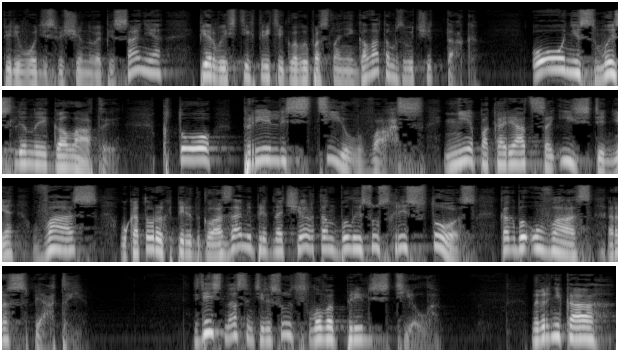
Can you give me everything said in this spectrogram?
переводе Священного Писания, первый стих третьей главы послания Галатам звучит так. «О, несмысленные Галаты! Кто прельстил вас не покоряться истине, вас, у которых перед глазами предначертан был Иисус Христос, как бы у вас распятый. Здесь нас интересует слово «прельстил». Наверняка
